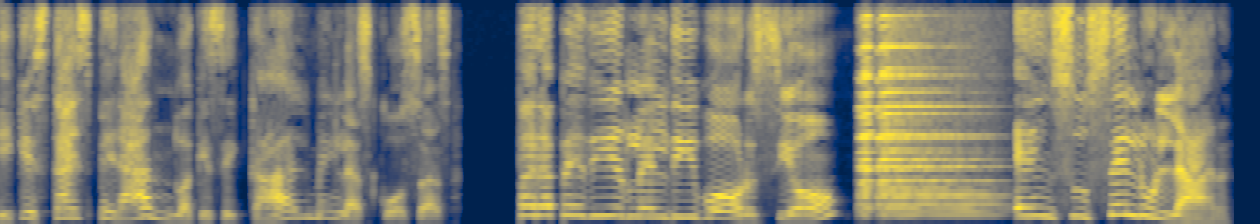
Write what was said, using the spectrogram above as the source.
y que está esperando a que se calmen las cosas para pedirle el divorcio. En su celular,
